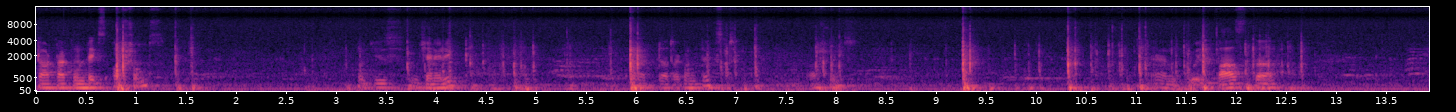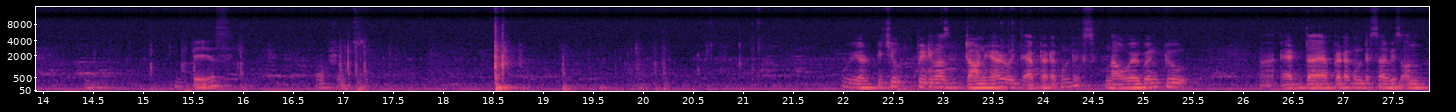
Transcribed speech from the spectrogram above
data context options which is generic data context options. And we'll pass the base options. We are pretty, much done here with app data context. Now we are going to uh, add the app data context service on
